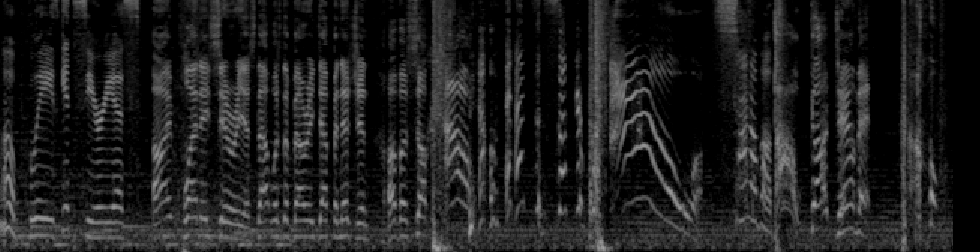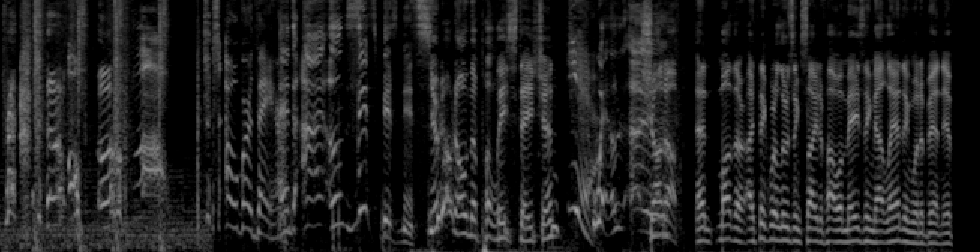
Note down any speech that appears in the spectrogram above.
Oh, please, get serious. I'm plenty serious. That was the very definition of a suck. Ow! Now that's a sucker punch. Ow! Son of a. Ow! God damn it! Oh. Oh. Oh. It's over there. And I own this business. You don't own the police station. Yeah. Well, uh, Shut up. And, Mother, I think we're losing sight of how amazing that landing would have been if,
